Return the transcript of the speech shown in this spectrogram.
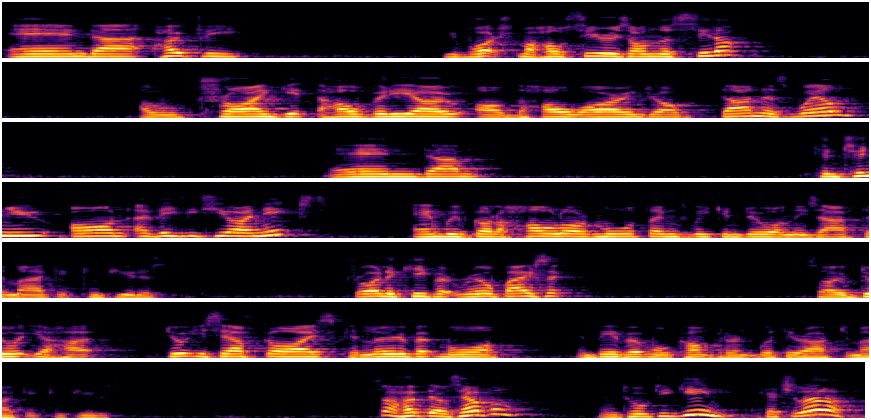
And uh, hopefully you've watched my whole series on this setup. I will try and get the whole video of the whole wiring job done as well. And um, continue on a VVTi next. And we've got a whole lot more things we can do on these aftermarket computers. Try to keep it real basic. So do it, your, do it yourself, guys. Can learn a bit more and be a bit more confident with your aftermarket computers. So I hope that was helpful. And talk to you again. Catch you later.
